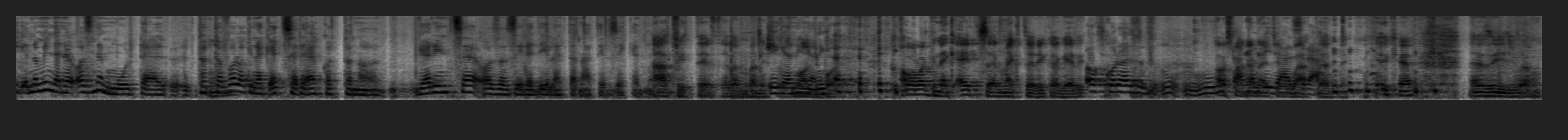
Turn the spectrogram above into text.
igen, na minden, az nem múlt el. Tehát ha valakinek egyszer elkattan a gerince, az azért egy életen át érzékeny. Átvitt értelemben is, Igen, az igen, nagy baj. igen. Ha valakinek egyszer megtörik a gerince, Akkor az azt már nem lehet rá. Igen, ez így van.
